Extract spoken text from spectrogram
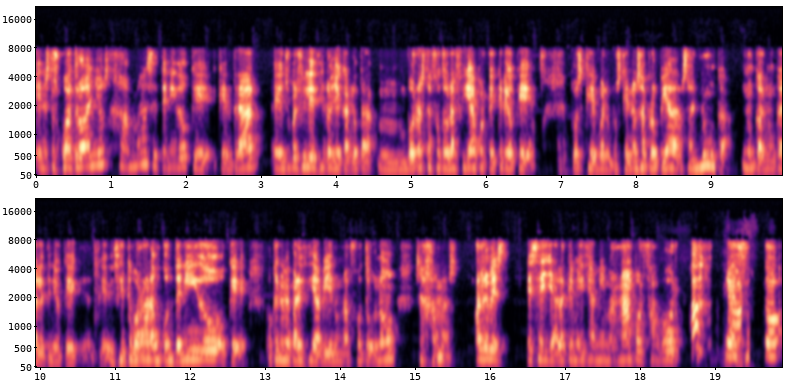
en, estos cuatro años jamás he tenido que, que, entrar en su perfil y decir, oye, Carlota, mmm, borra esta fotografía porque creo que, pues que, bueno, pues que no es apropiada. O sea, nunca, nunca, nunca le he tenido que, que decir que borrara un contenido o que, o que no me parecía bien una foto o no. O sea, jamás. Al revés, es ella la que me dice a mi mamá, por favor, ¿qué foto,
